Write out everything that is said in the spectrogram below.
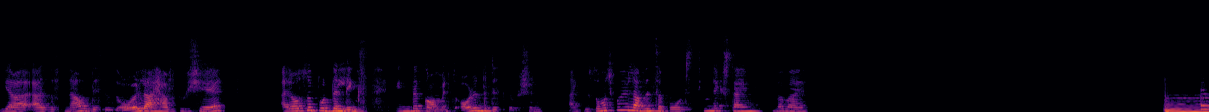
Yeah, as of now, this is all I have to share. I'll also put the links in the comments or in the description. Thank you so much for your love and support. See you next time. Bye bye.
